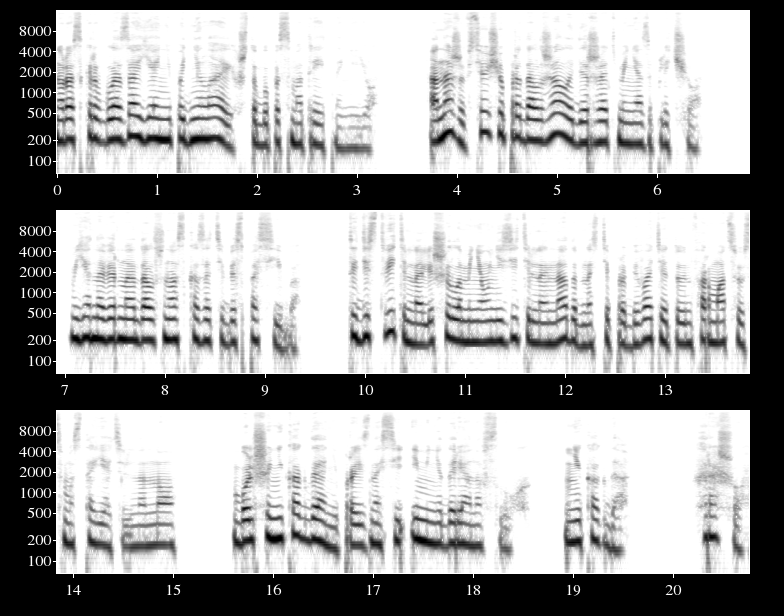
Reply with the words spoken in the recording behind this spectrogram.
Но раскрыв глаза, я не подняла их, чтобы посмотреть на нее. Она же все еще продолжала держать меня за плечо. Я, наверное, должна сказать тебе спасибо. Ты действительно лишила меня унизительной надобности пробивать эту информацию самостоятельно, но больше никогда не произноси имени Дариана вслух. Никогда. Хорошо.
